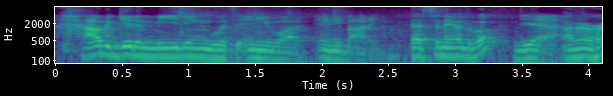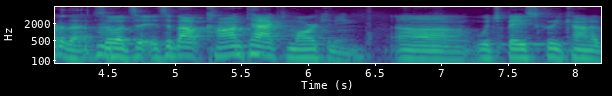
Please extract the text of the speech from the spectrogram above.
How to get a meeting with anyone, anybody. That's the name of the book. Yeah. I've never heard of that. So it's it's about contact marketing, uh, which basically kind of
